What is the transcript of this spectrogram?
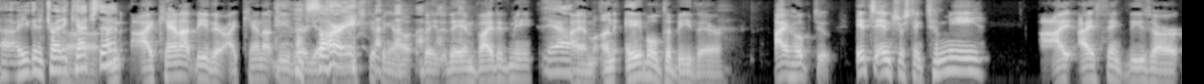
Uh, are you going to try to catch that? I cannot be there. I cannot be there. Yes, Sorry, I'm skipping out. They they invited me. Yeah, I am unable to be there. I hope to. It's interesting to me. I I think these are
